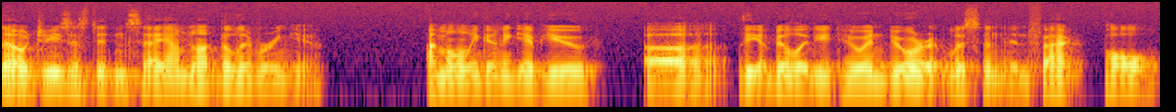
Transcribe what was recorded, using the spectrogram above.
No, Jesus didn't say, I'm not delivering you. I'm only going to give you uh, the ability to endure it. Listen, in fact, Paul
